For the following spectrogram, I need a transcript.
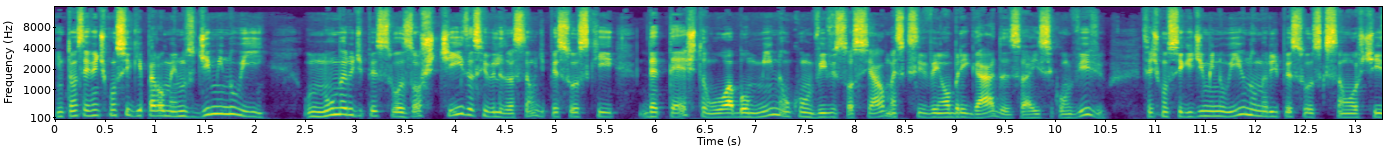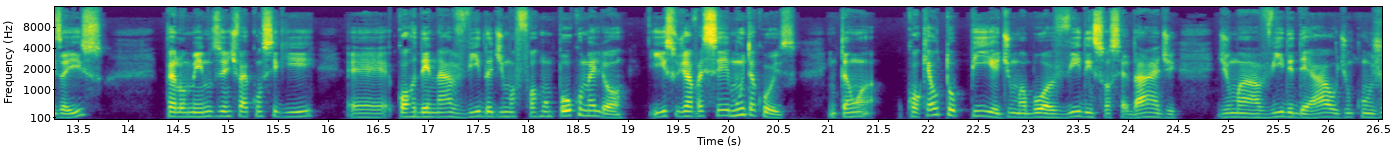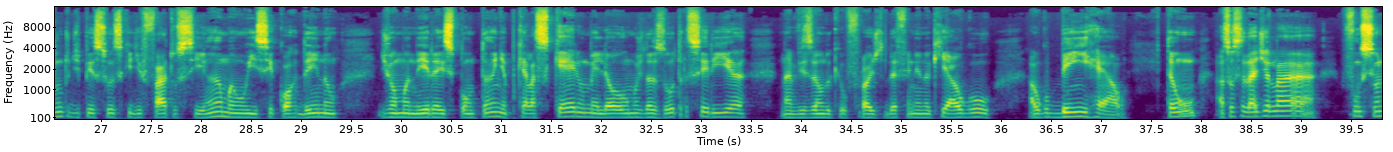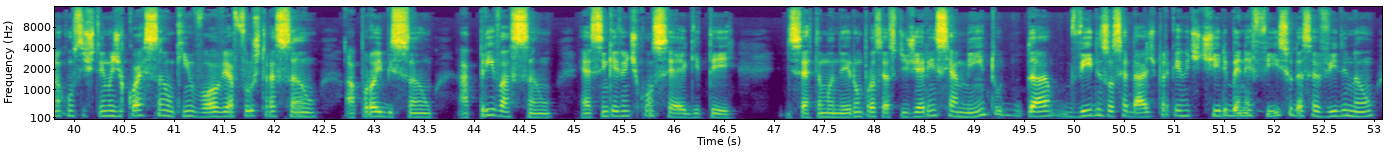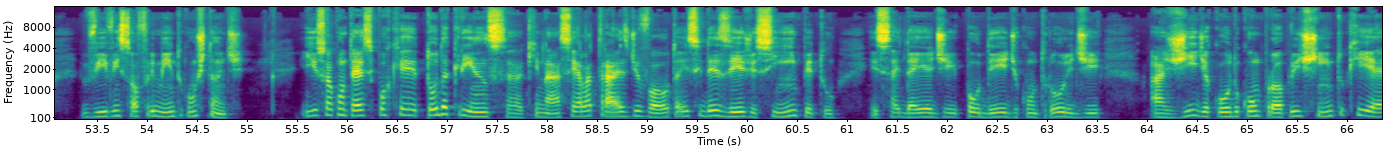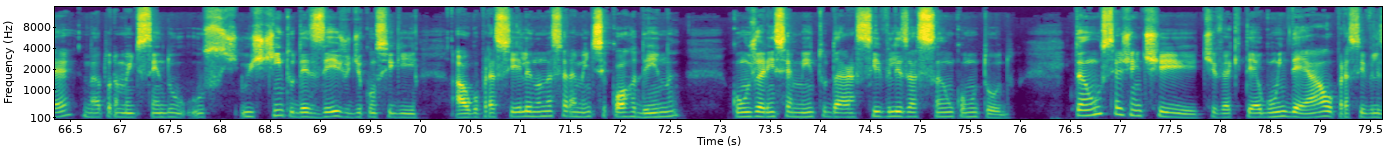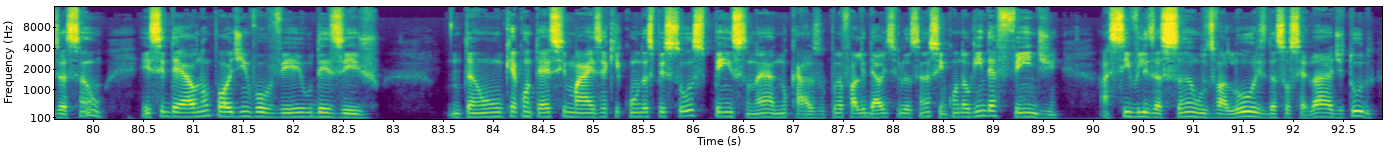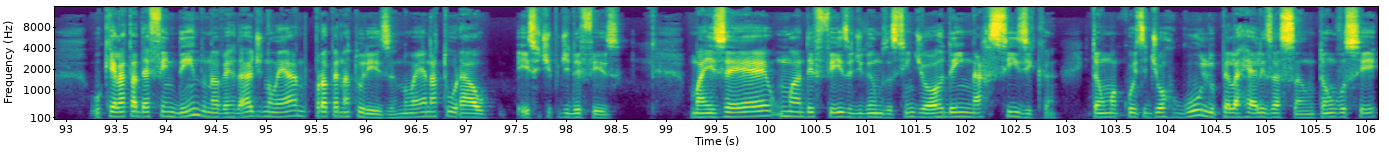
então se a gente conseguir pelo menos diminuir o número de pessoas hostis à civilização, de pessoas que detestam ou abominam o convívio social, mas que se veem obrigadas a esse convívio, se a gente conseguir diminuir o número de pessoas que são hostis a isso, pelo menos a gente vai conseguir é, coordenar a vida de uma forma um pouco melhor. E isso já vai ser muita coisa. Então, qualquer utopia de uma boa vida em sociedade, de uma vida ideal, de um conjunto de pessoas que de fato se amam e se coordenam de uma maneira espontânea, porque elas querem o melhor umas das outras, seria, na visão do que o Freud está defendendo aqui, algo, algo bem irreal. Então, a sociedade ela funciona com sistemas de coerção, que envolve a frustração, a proibição, a privação. É assim que a gente consegue ter, de certa maneira, um processo de gerenciamento da vida em sociedade para que a gente tire benefício dessa vida e não viva em sofrimento constante. E isso acontece porque toda criança que nasce, ela traz de volta esse desejo, esse ímpeto, essa ideia de poder, de controle, de agir de acordo com o próprio instinto, que é, naturalmente, sendo o, instinto, o desejo de conseguir algo para si, ele não necessariamente se coordena com o gerenciamento da civilização como um todo. Então, se a gente tiver que ter algum ideal para a civilização, esse ideal não pode envolver o desejo. Então, o que acontece mais é que quando as pessoas pensam, né, no caso, quando eu falo ideal de civilização, é assim, quando alguém defende a civilização, os valores da sociedade, tudo, o que ela está defendendo, na verdade, não é a própria natureza, não é natural esse tipo de defesa mas é uma defesa, digamos assim, de ordem narcísica. Então, uma coisa de orgulho pela realização. Então, você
